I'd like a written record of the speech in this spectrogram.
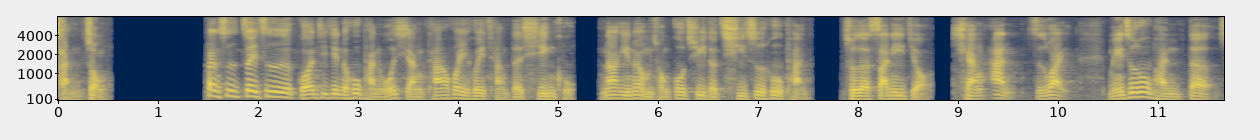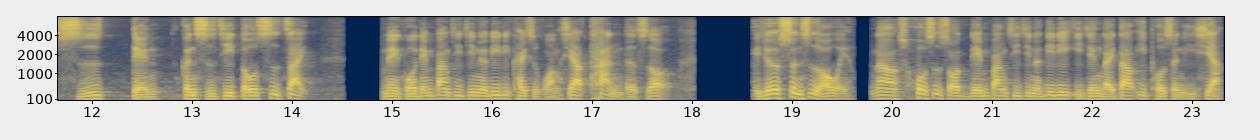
惨重。但是这次国安基金的护盘，我想他会非常的辛苦。那因为我们从过去的七次护盘。除了三一九枪案之外，每一次复盘的时点跟时机都是在美国联邦基金的利率开始往下探的时候，也就是顺势而为。那或是说联邦基金的利率已经来到一 percent 以下。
